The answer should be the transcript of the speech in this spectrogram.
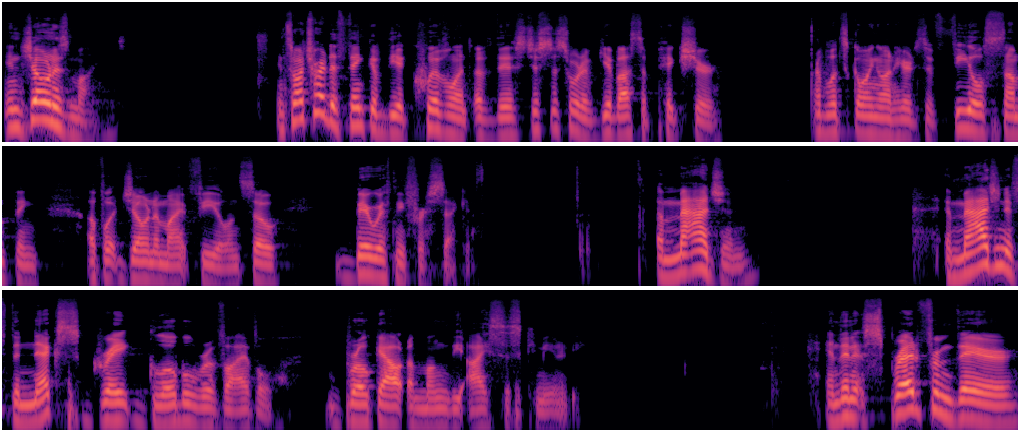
In Jonah's mind. And so I tried to think of the equivalent of this just to sort of give us a picture of what's going on here, to feel something of what Jonah might feel. And so bear with me for a second. Imagine, imagine if the next great global revival broke out among the ISIS community. And then it spread from there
